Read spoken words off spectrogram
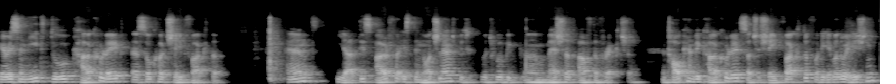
there is a need to calculate a so-called shape factor. And yeah, this alpha is the notch length, which, which will be um, measured after fracture. And how can we calculate such a shape factor for the evaluation?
